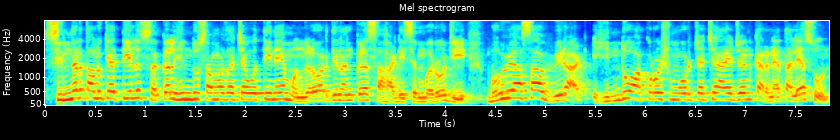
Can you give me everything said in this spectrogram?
सिन्नर तालुक्यातील सकल हिंदू समाजाच्या वतीने मंगळवार दिनांक सहा डिसेंबर रोजी भव्य असा विराट हिंदू आक्रोश मोर्चाचे आयोजन करण्यात आले असून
